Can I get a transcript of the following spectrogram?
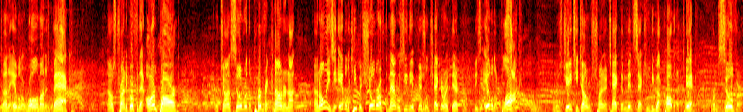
Dunn able to roll him on his back. Now he's trying to go for that arm bar. But John Silver, the perfect counter. Not, not only is he able to keep his shoulder off the mat, we see the official checking right there, but he's able to block. And as JT Dunn was trying to attack the midsection, he got caught with a kick from Silver.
